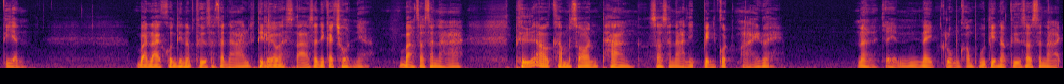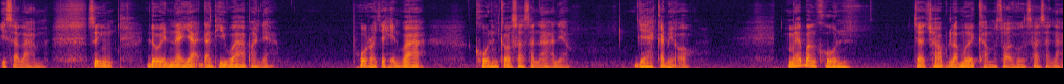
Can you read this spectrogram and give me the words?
เตียน บรรดาคนที่นับถือศาสนาที่เรียกว่าศาสนิกชนเนี่ยบางศาสนา ถือเอาคำสอนทางศาสนานี้เป็นกฎหมายด้วย นะจะเห็นในกลุ่มของผู้ที่นับถือศาสนาอิสลาม ซึ่งโดยนัยยะดังที่ว่ามาเนี่ยพวกเราจะเห็นว่าคนกับศาสนาเนี่ยแยกกันไม่ออก แม้บางคนจะชอบละเมิดคำสอนของศาสนา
